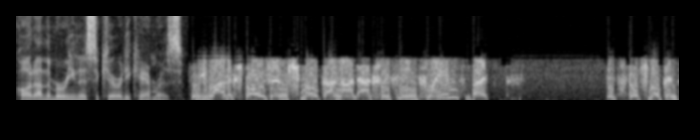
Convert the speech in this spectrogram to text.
caught on the marina's security cameras. Loud explosion, smoke. I'm not actually seeing flames, but it's still smoking.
